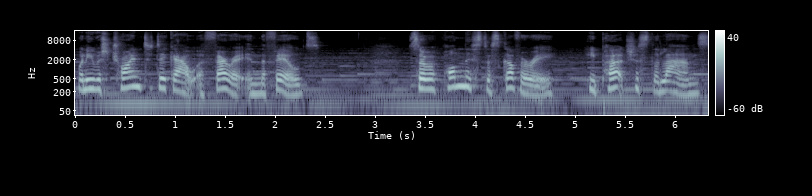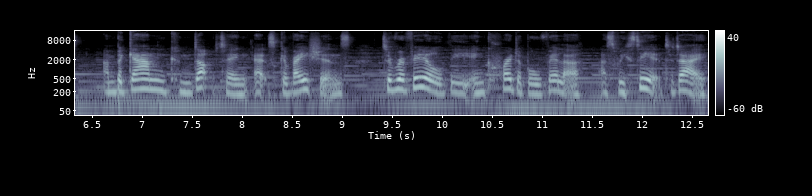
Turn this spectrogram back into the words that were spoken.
when he was trying to dig out a ferret in the fields. So upon this discovery, he purchased the lands and began conducting excavations to reveal the incredible villa as we see it today.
